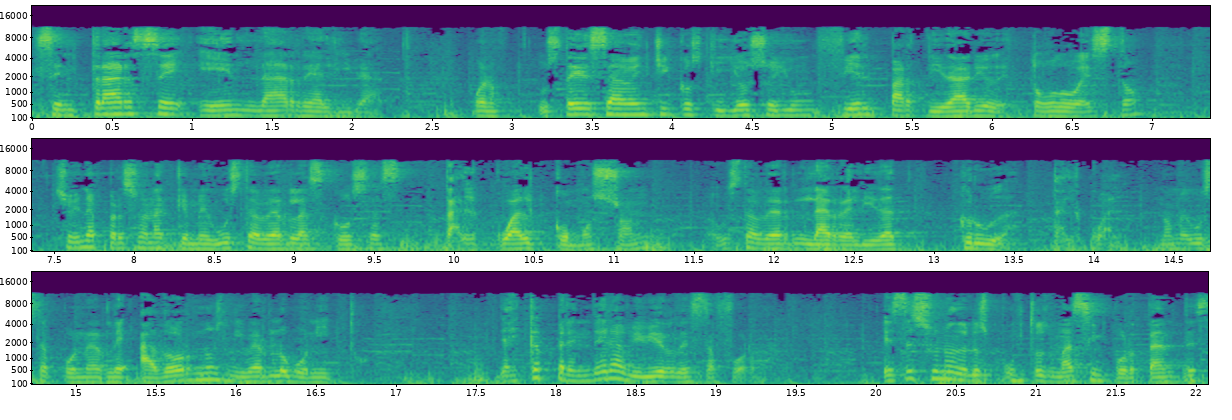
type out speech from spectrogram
centrarse en la realidad. Bueno, ustedes saben chicos que yo soy un fiel partidario de todo esto. Soy una persona que me gusta ver las cosas tal cual como son. Me gusta ver la realidad cruda, tal cual. No me gusta ponerle adornos ni verlo bonito. Y hay que aprender a vivir de esta forma. Este es uno de los puntos más importantes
